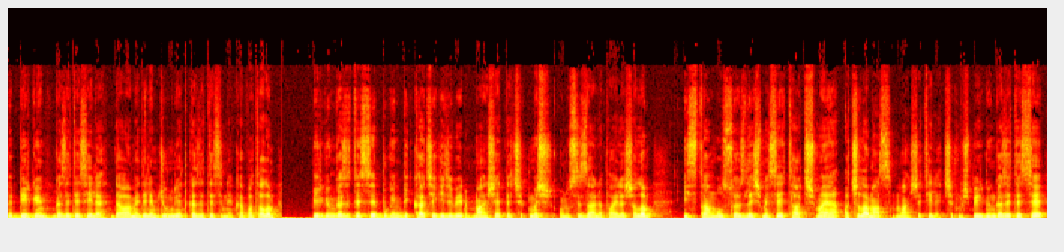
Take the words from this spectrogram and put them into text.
ve Bir Gün gazetesiyle devam edelim. Cumhuriyet gazetesini kapatalım. Bir Gün gazetesi bugün dikkat çekici bir manşetle çıkmış. Onu sizlerle paylaşalım. İstanbul Sözleşmesi tartışmaya açılamaz manşetiyle çıkmış Bir Gün gazetesi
